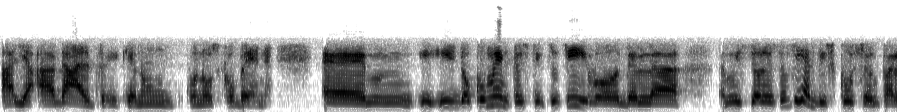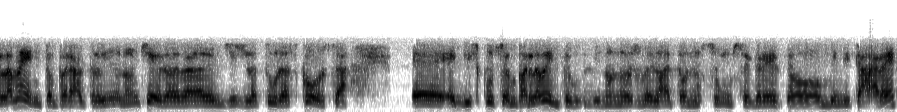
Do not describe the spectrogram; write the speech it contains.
agli, ad altri che non conosco bene. Eh, il documento istitutivo del missione Sofia discusso in Parlamento, peraltro io non c'ero, era la legislatura scorsa, eh, è discusso in Parlamento, quindi non ho svelato nessun segreto militare,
